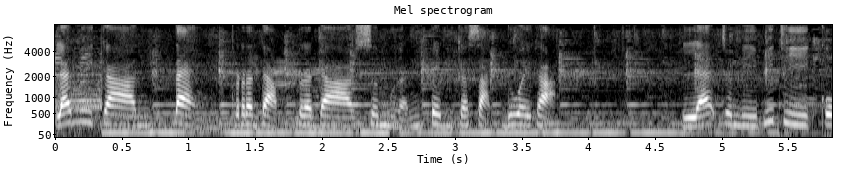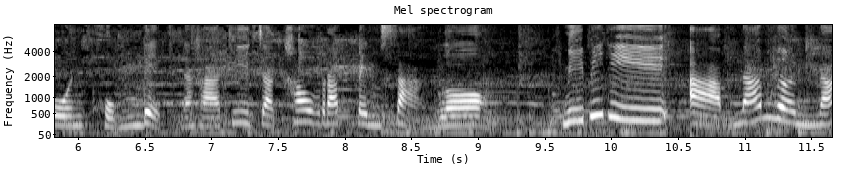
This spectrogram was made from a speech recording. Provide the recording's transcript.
และมีการแต่งประดับประดาเสมือนเป็นกษัตริย์ด้วยค่ะ และจะมีพิธีโกนผมเด็กนะคะ ที่จะเข้ารับเป็นส่างรอง มีพิธีอาบน้ำเงินน้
